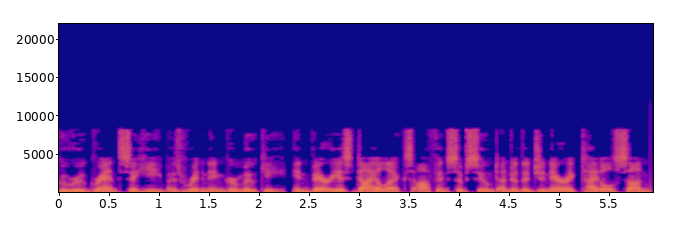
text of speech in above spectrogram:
Guru Granth Sahib is written in Gurmukhi, in various dialects often subsumed under the generic title San.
